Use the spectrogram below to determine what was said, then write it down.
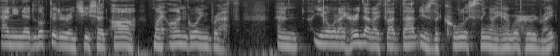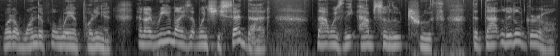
Annie Ned looked at her and she said, "Ah, my ongoing breath." And you know, when I heard that, I thought that is the coolest thing I ever heard. Right? What a wonderful way of putting it. And I realized that when she said that, that was the absolute truth. That that little girl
